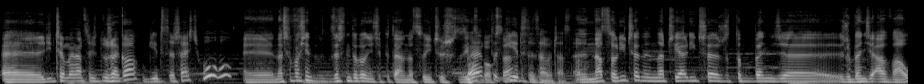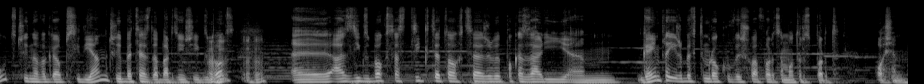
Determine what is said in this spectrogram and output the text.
E, liczymy na coś dużego? Gearsy 6? Uhu. E, znaczy właśnie w zeszłym tygodniu cię pytałem, na co liczysz z No, Xboxa. to Gearsy cały czas. No. E, Na co liczę? Znaczy ja liczę, że to będzie, że będzie Avowed, czyli nowa gra Obsidian, czyli Bethesda bardziej niż Xbox. Mhm, E, A z Xboxa stricte to chcę, żeby pokazali em, gameplay i żeby w tym roku wyszła Forza Motorsport 8.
